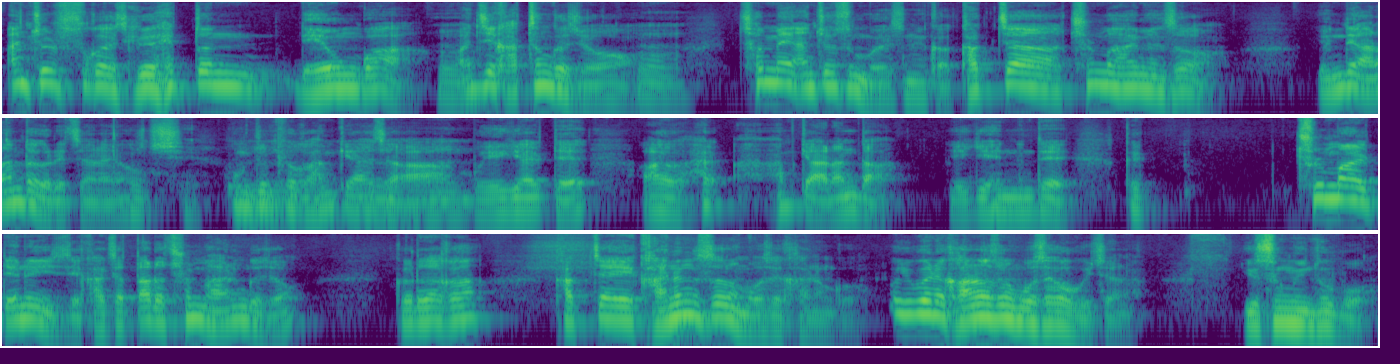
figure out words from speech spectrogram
안철수가 지금 했던 내용과 완전히 같은 거죠. 어. 처음에 안철수 뭐였습니까? 각자 출마하면서 연대 안 한다 그랬잖아요. 그렇지. 홍준표가 함께 하자. 뭐 얘기할 때 아, 하- 함께 안 한다. 얘기했는데 그 출마할 때는 이제 각자 따로 출마하는 거죠. 그러다가 각자의 가능성을 모색하는 거. 이번에 가능성을 모색하고 있잖아. 유승민 후보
